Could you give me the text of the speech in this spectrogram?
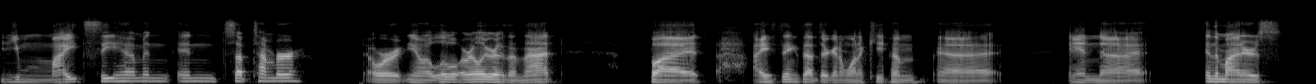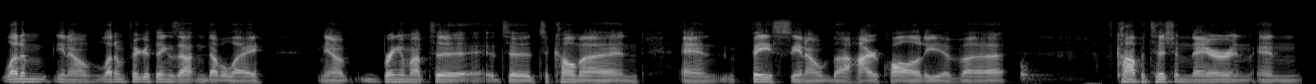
you might see him in in September or you know a little earlier than that. But I think that they're going to want to keep him uh, in uh, in the minors. Let him, you know, let him figure things out in Double A. You know, bring him up to to Tacoma and and face you know the higher quality of uh, competition there and and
